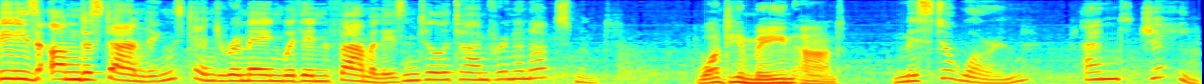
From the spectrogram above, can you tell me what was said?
these understandings tend to remain within families until the time for an announcement. What do you mean, Aunt? Mr. Warren and Jane.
